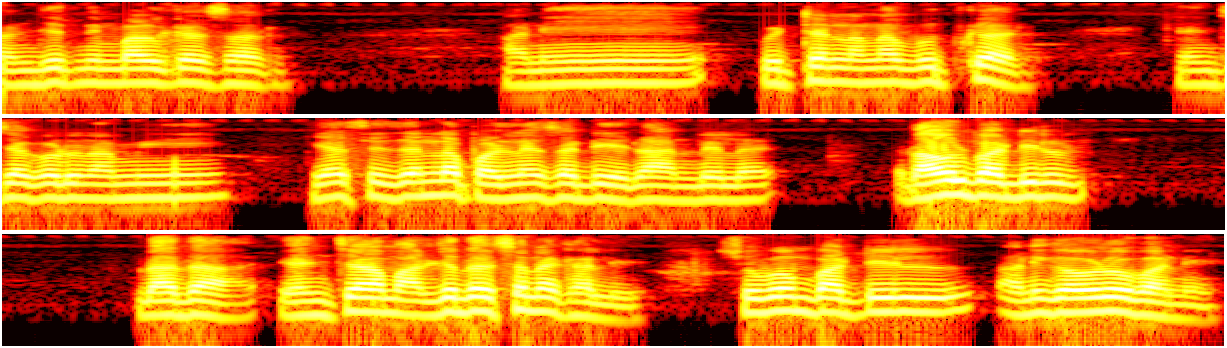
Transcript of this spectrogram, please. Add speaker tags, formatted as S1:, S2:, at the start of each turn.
S1: Ranjit Nimbalkar sir आणि विठ्ठल नाना बुतकर यांच्याकडून आम्ही या सीझनला पळण्यासाठी याला आणलेलं आहे. राहुल पाटील दादा यांच्या मार्गदर्शनाखाली शुभम पाटील आणि गौरव बाणे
